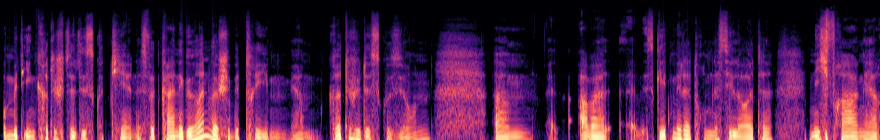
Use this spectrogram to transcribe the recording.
um mit ihnen kritisch zu diskutieren. Es wird keine Gehirnwäsche betrieben. Wir haben kritische Diskussionen. Ähm, aber es geht mir darum, dass die Leute nicht fragen, Herr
